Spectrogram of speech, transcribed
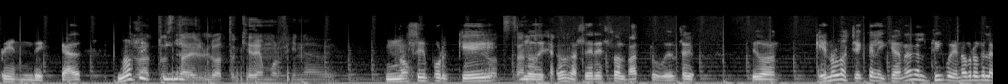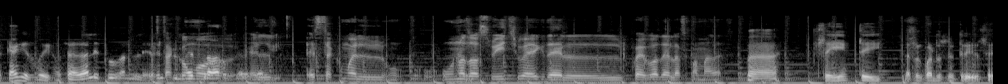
pendejada no El sé vato, está- el vato quiere morfina, güey. no sé por qué lo dejaron hacer eso al vato güey en serio. Digo que no lo chequen le dijeron hágale sí güey no creo que la cagues güey o sea dale tú dale, es el Está como el, está como el 1-2 Switch, güey, del juego de las mamadas. Ah, sí, sí, te recuerdo ese trío, sí.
